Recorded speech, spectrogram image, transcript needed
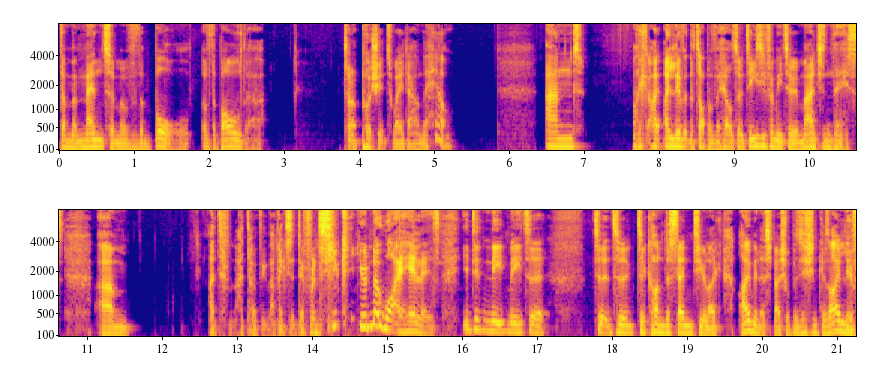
the momentum of the ball, of the boulder, trying to push its way down the hill. And like I, I live at the top of a hill, so it's easy for me to imagine this. Um, I I don't think that makes a difference. You you know what a hill is. You didn't need me to to to to condescend to you like I'm in a special position because I live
